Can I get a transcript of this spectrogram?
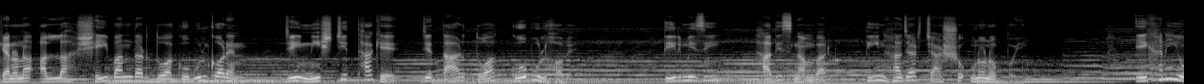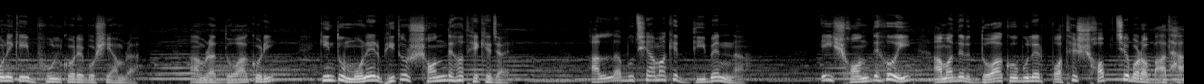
কেননা আল্লাহ সেই বান্দার দোয়া কবুল করেন যেই নিশ্চিত থাকে যে তার দোয়া কবুল হবে। তিরমিজি, হাদিস নাম্বার তিন হাজার চারশো উননব্বই। এখানেই অনেকেই ভুল করে বসি আমরা। আমরা দোয়া করি, কিন্তু মনের ভিতর সন্দেহ থেকে যায়। আল্লাহ বুঝি আমাকে দিবেন না। এই সন্দেহই আমাদের দোয়া কবুলের পথে সবচেয়ে বড় বাধা।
